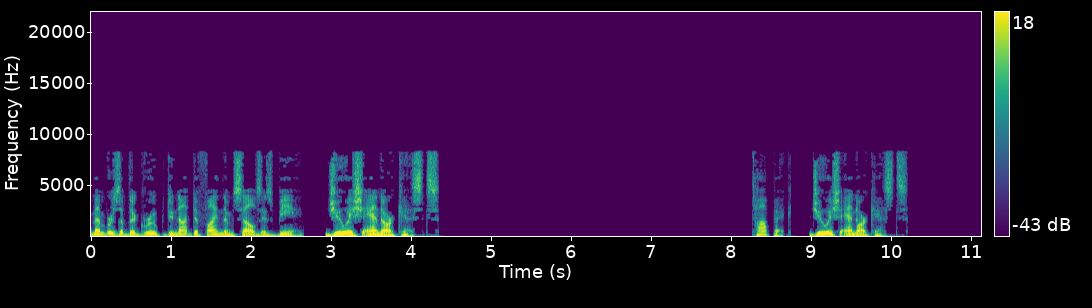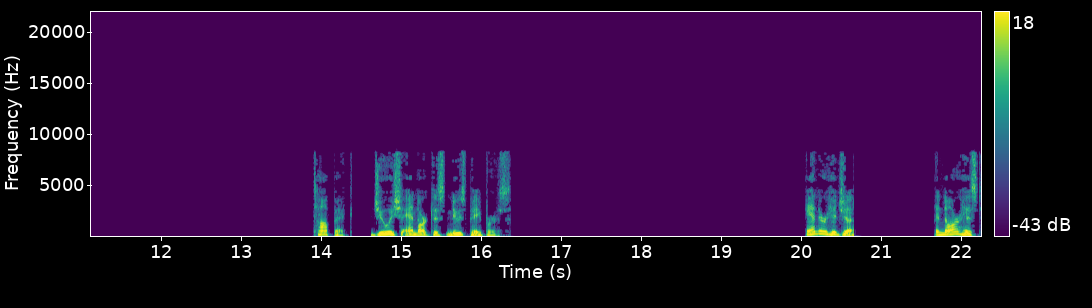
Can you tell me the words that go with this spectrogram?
members of the group do not define themselves as being Jewish anarchists. Jewish anarchists Jewish anarchist newspapers. Anarhija. Anarchist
